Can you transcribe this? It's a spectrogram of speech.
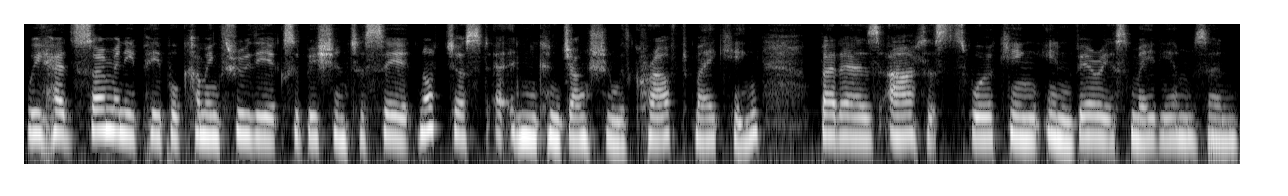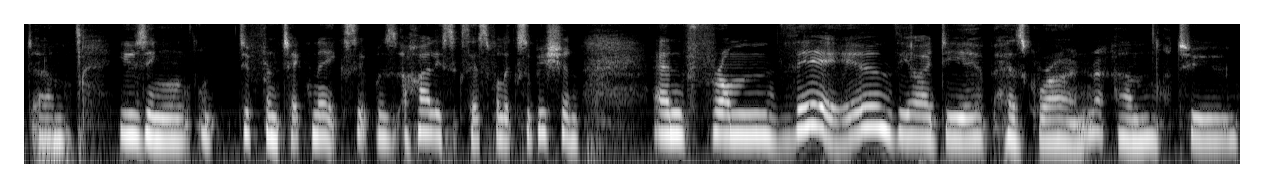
We had so many people coming through the exhibition to see it, not just in conjunction with craft making, but as artists working in various mediums and um, using different techniques. It was a highly successful exhibition. And from there, the idea has grown um, to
